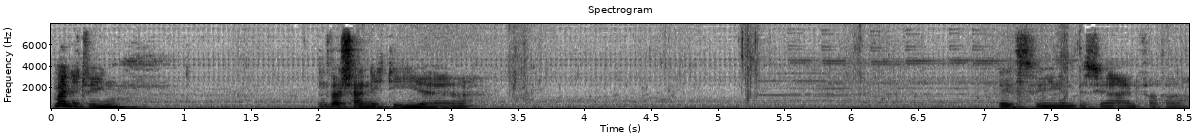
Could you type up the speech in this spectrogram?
Meinetwegen. Und wahrscheinlich die äh, Hilfswege ein bisschen einfacher.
